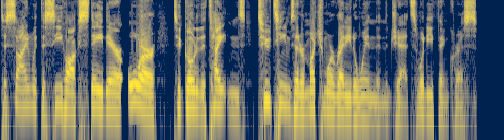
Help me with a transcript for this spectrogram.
to sign with the Seahawks, stay there, or to go to the Titans, two teams that are much more ready to win than the Jets. What do you think, Chris?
